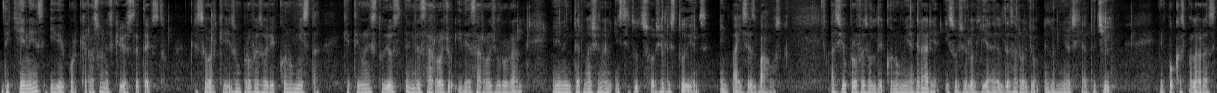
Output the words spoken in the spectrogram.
de quién es y de por qué razón escribió este texto. Cristóbal Key es un profesor y economista que tiene estudios en desarrollo y desarrollo rural en el International Institute Social Studies en Países Bajos. Ha sido profesor de Economía Agraria y Sociología del Desarrollo en la Universidad de Chile. En pocas palabras,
